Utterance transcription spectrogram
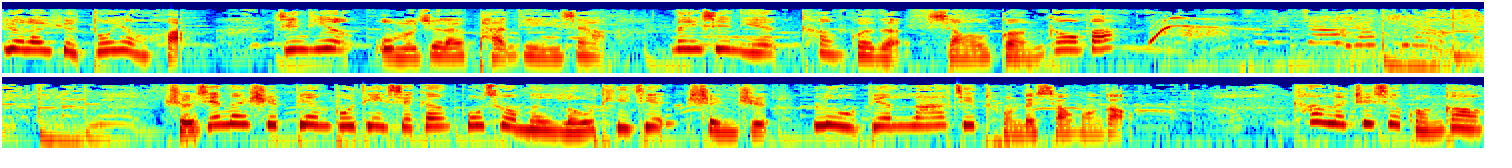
越来越多样化。今天我们就来盘点一下那些年看过的小广告吧。首先呢是遍布电线杆、公厕门、楼梯间，甚至路边垃圾桶的小广告。看了这些广告，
